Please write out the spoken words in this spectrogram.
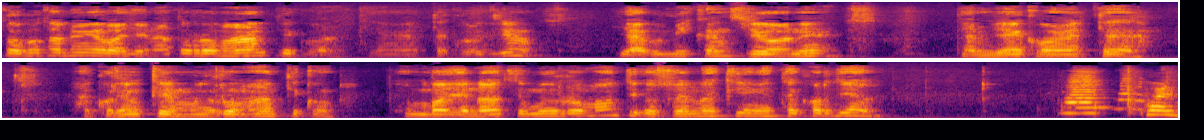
Toco también el vallenato romántico aquí en este acordeón. Y hago mis canciones también con este acordeón que es muy romántico. Un vallenato muy romántico suena aquí en este acordeón. ¿Cuál,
